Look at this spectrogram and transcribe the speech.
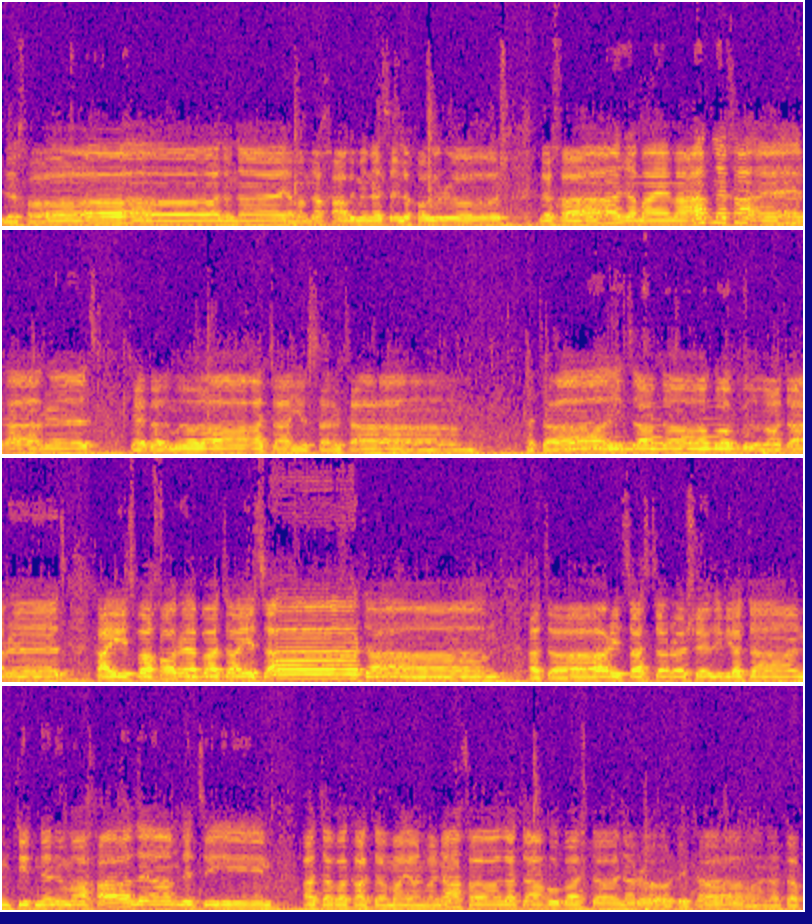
לך אדוני הממלכה ומנסה לכל ראש. לך שמיים אף לך ארץ תבל מלולה אתה יסרתם אתה הצבת כל גבולות הארץ, קיץ וחורף אתה יצרת. אתה ריצצת ראשי לוויתן, תתננו מחל לאמלצים. אתה Atabakata Mayan Vanaha Lata Hubasta Naro Teta Nata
